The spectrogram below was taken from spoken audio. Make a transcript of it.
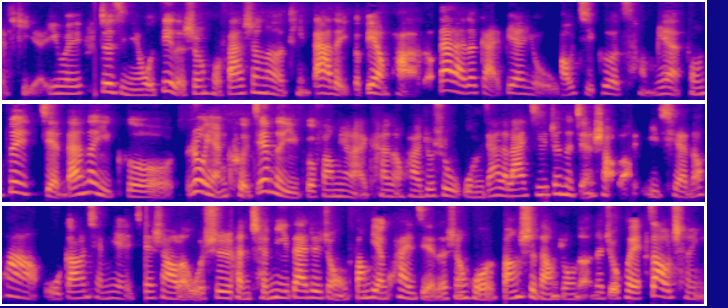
题，因为这几年我自己的生活发生了挺大的一个变化的，带来的改变有好几个层面。从最简单的一个肉眼可见的一个方面来看的话，就是我们家的垃圾真的减少了。以前的话，我刚刚前面也介绍了，我是很沉迷在这种方便快捷的生活方式当中的，那就会造成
